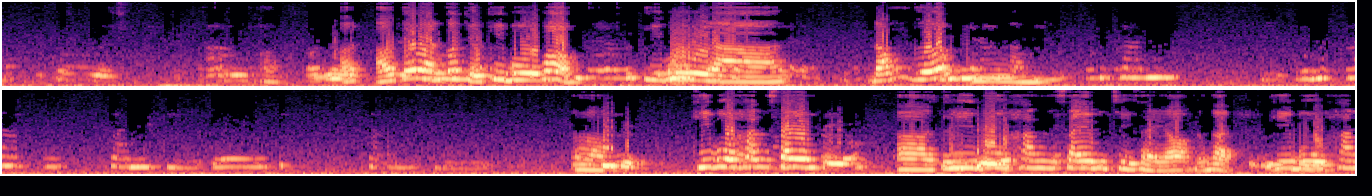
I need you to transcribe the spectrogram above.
먹고, Ờ, ở, ở kế bên có chữ kibu phải không? Kibu là đóng góp. Ờ, khi bu han xem ờ, khi bu han xem chị thầy ạ. Đúng rồi. Khi bu han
